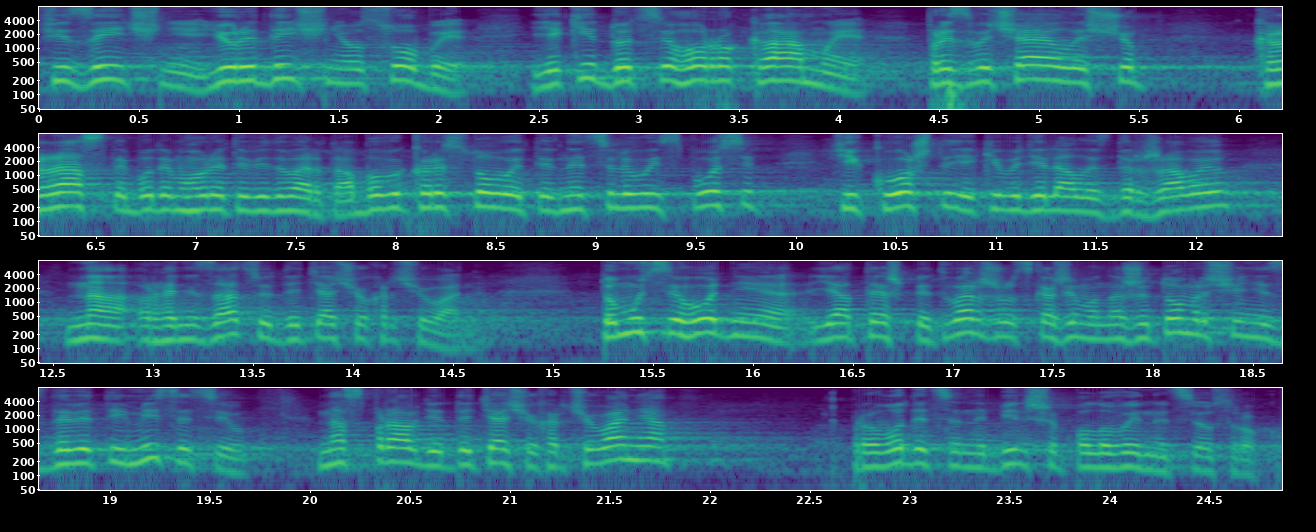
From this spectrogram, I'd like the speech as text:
фізичні, юридичні особи, які до цього роками призвичаювали, щоб красти, будемо говорити відверто, або використовувати в нецільовий спосіб ті кошти, які виділялись державою на організацію дитячого харчування. Тому сьогодні я теж підтверджую, скажімо, на Житомирщині з 9 місяців насправді дитяче харчування проводиться не більше половини цього сроку.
